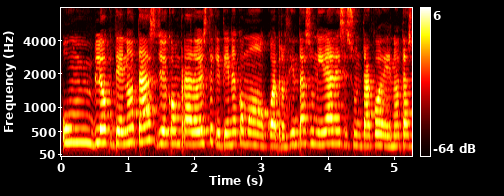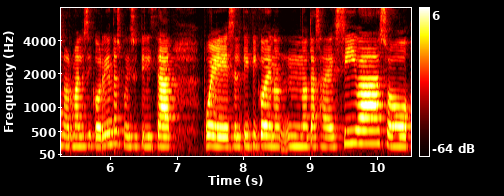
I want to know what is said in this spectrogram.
un blog de notas. Yo he comprado este que tiene como 400 unidades, es un taco de notas normales y corrientes, podéis utilizar pues el típico de notas adhesivas o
